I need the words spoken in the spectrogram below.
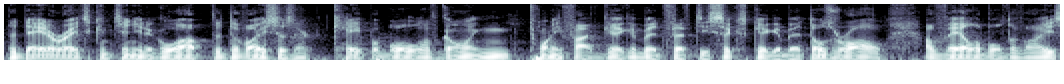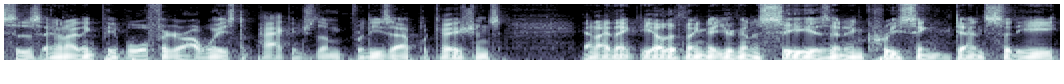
The data rates continue to go up. The devices are capable of going 25 gigabit, 56 gigabit. Those are all available devices, and I think people will figure out ways to package them for these applications. And I think the other thing that you're going to see is an increasing density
